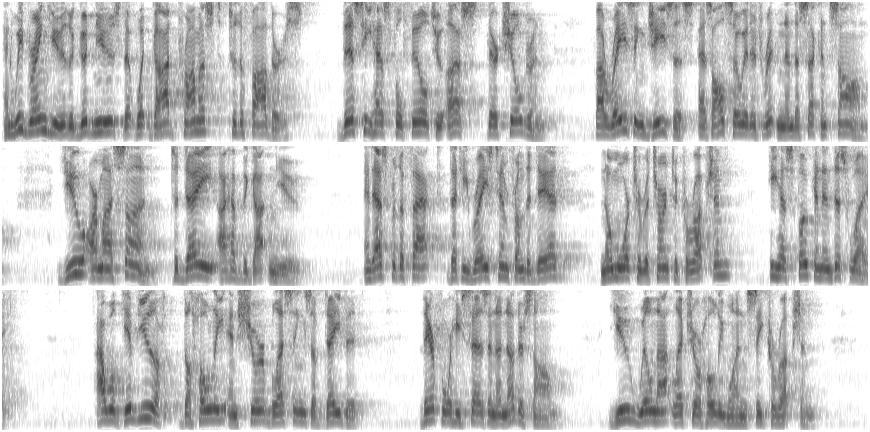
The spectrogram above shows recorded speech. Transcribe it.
And we bring you the good news that what God promised to the fathers, this he has fulfilled to us, their children, by raising Jesus, as also it is written in the second psalm. You are my son. Today I have begotten you. And as for the fact that he raised him from the dead, no more to return to corruption, he has spoken in this way. I will give you the, holy and sure blessings of David. Therefore, he says in another psalm, You will not let your Holy One see corruption.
